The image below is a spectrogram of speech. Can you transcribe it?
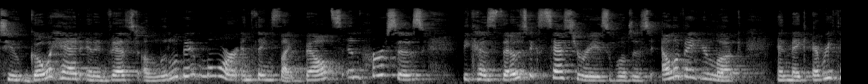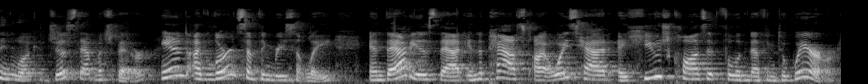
to go ahead and invest a little bit more in things like belts and purses because those accessories will just elevate your look and make everything look just that much better. And I've learned something recently, and that is that in the past, I always had a huge closet full of nothing to wear.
